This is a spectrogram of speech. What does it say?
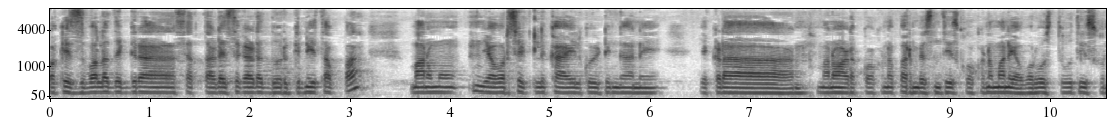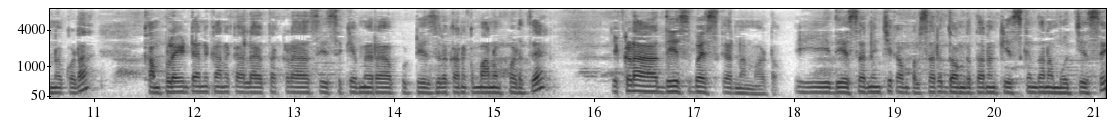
ఒక ఇజ్బాల దగ్గర సెత్తాడేసి కాడ దొరికినాయి తప్ప మనము ఎవరి సెట్లు కాయలు కొయ్యటం కానీ ఇక్కడ మనం అడగకోకుండా పర్మిషన్ తీసుకోకుండా మనం ఎవరు వస్తువు తీసుకున్నా కూడా కంప్లైంట్ అని కనుక లేకపోతే అక్కడ సీసీ కెమెరా ఫుటేజ్లో కనుక మనం పడితే ఇక్కడ దేశ బహిష్కరణ అనమాట ఈ దేశం నుంచి కంపల్సరీ దొంగతనం కేసు కింద నమోదు చేసి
